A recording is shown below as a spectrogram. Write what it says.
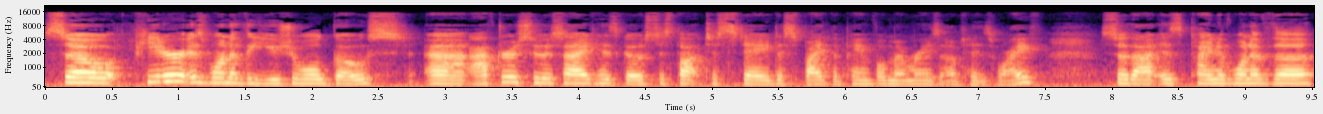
So Peter is one of the usual ghosts. Uh, after a suicide, his ghost is thought to stay despite the painful memories of his wife. So that is kind of one of the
